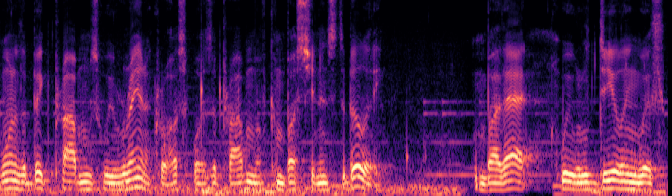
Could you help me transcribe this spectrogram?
One of the big problems we ran across was the problem of combustion instability. And by that, we were dealing with,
